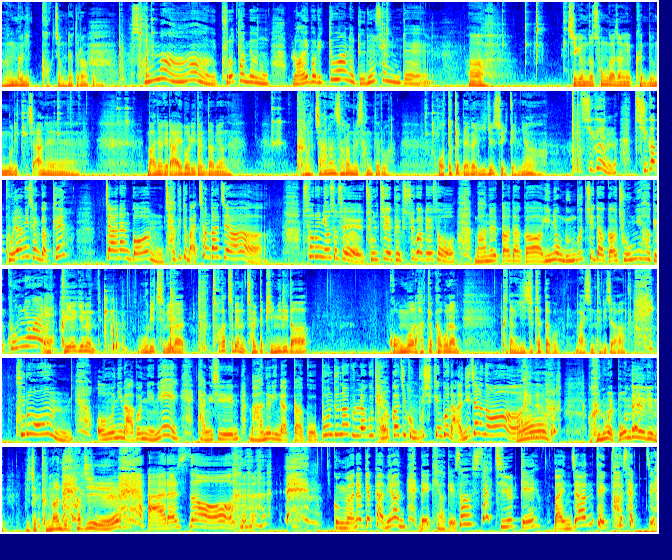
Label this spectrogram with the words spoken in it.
은근히 걱정되더라고. 설마 그렇다면 라이벌이 또 하나 느는 셈인데. 아, 지금도 송 과장의 그 눈물이 짠해. 만약에 라이벌이 된다면 그런 짠한 사람을 상대로 어떻게 내가 이길 수 있겠냐? 지금 쥐가 고양이 생각해? 짠한 건 자기도 마찬가지야. 서른여섯에 졸지에 백수가 돼서 마늘 까다가 인형 눈 붙이다가 종이하게 공룡하래. 아, 그 얘기는 우리 집이나 처갓집에는 절대 비밀이다. 공무원 합격하고 난 그냥 이직했다고 말씀드리자. 그럼 어머님 아버님이 당신 마늘이나 까고 본드나 불라고 대학까지 아, 공부시킨 건 아니잖아. 어, 그놈의 본드 얘긴 이제 그만 좀 하지. 알았어. 공무원 합격하면 내 기억에서 싹 지울게. 완전 100% 삭제.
